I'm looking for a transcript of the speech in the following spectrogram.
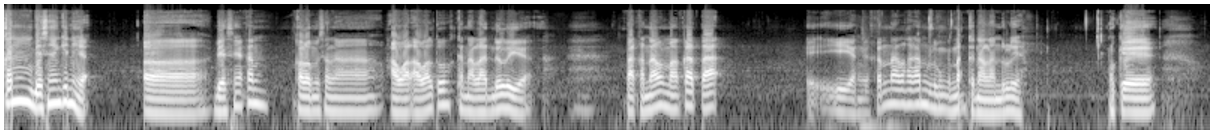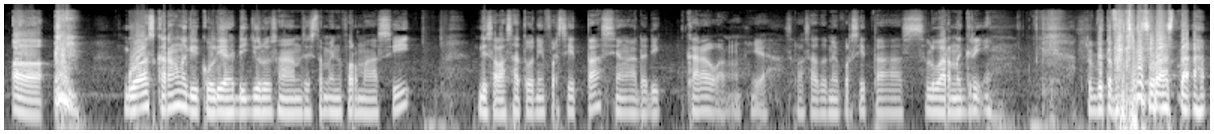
Kan biasanya gini ya eh biasanya kan kalau misalnya awal-awal tuh kenalan dulu ya. Tak kenal maka tak iya nggak kenal kan belum kenal. Kenalan dulu ya. Oke eh gue sekarang lagi kuliah di jurusan sistem informasi di salah satu universitas yang ada di Karawang. Ya salah satu universitas luar negeri. Lebih tepatnya swasta.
